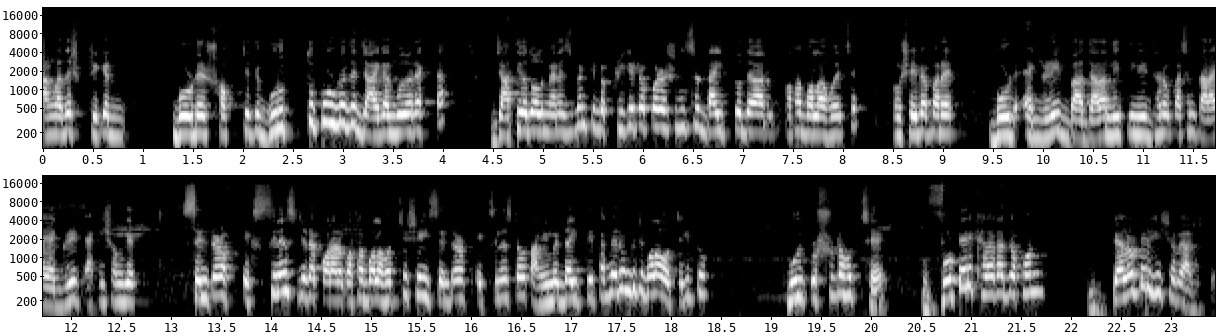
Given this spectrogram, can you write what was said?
বাংলাদেশ ক্রিকেট বোর্ডের সবচেয়ে গুরুত্বপূর্ণ যে জায়গাগুলোর একটা জাতীয় দল ম্যানেজমেন্ট কিংবা ক্রিকেট অপারেশনসের দায়িত্ব দেওয়ার কথা বলা হয়েছে এবং সেই ব্যাপারে বোর্ড অ্যাগ্রিড বা যারা নীতি নির্ধারক আছেন তারা অ্যাগ্রিড একই সঙ্গে সেন্টার অফ এক্সিলেন্স যেটা করার কথা বলা হচ্ছে, সেই সেন্টার অফ এক্সিলেন্সটাও তামিমের দায়িত্বে থাকবে এরকম কিছু বলা হচ্ছে। কিন্তু মূল প্রশ্নটা হচ্ছে ভোটের খেলাটা যখন ব্যালটের হিসেবে আসবে,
